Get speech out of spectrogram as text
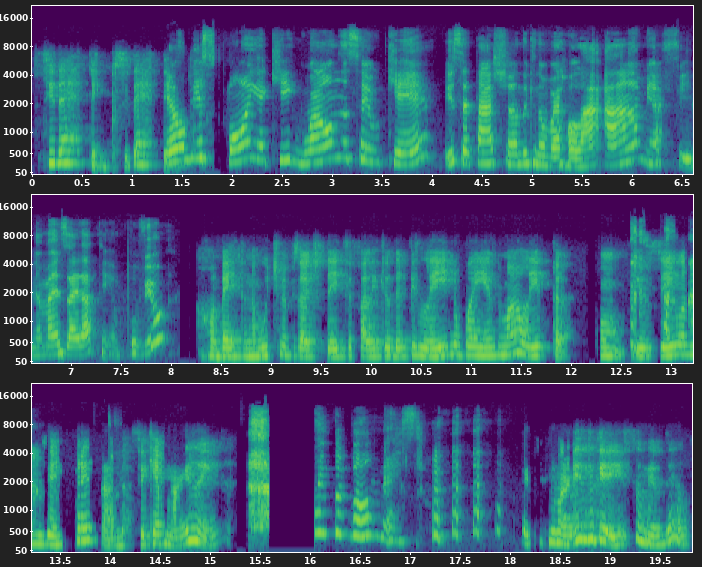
Se der tempo, se der tempo. Eu me exponho aqui igual não sei o quê, e você tá achando que não vai rolar? Ah, minha filha, mas vai dar tempo, viu? Roberta, no último episódio de dates eu falei que eu depilei no banheiro de uma maleta. Eu usei uma lingerie emprestada. Você quer mais ainda? Muito bom mesmo. Mais do que isso, meu Deus.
